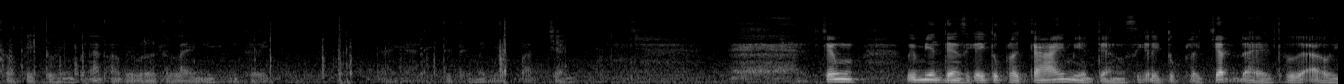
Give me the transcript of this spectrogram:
សោះពេលទូខ្ញុំគាត់ថាវារើកន្លែងនេះមិនឃើញទៅធ្វើមិនបាត់ ចាញ់អញ្ចឹងវាមានទាំងសេចក្តីទុកផ្លូវកាយមានទាំងសេចក្តីទុកផ្លូវចិត្តដែលធ្វើឲ្យ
